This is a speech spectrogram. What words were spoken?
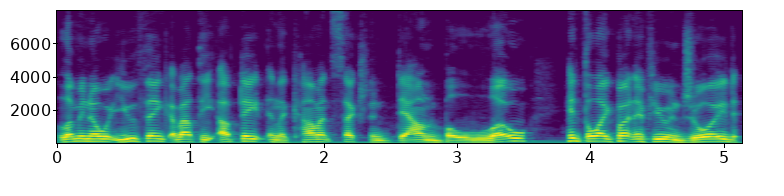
Let me know what you think about the update in the comments section down below. Hit the like button if you enjoyed.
